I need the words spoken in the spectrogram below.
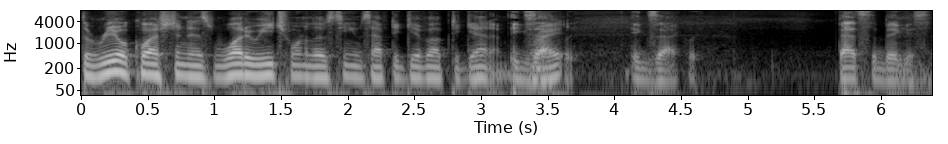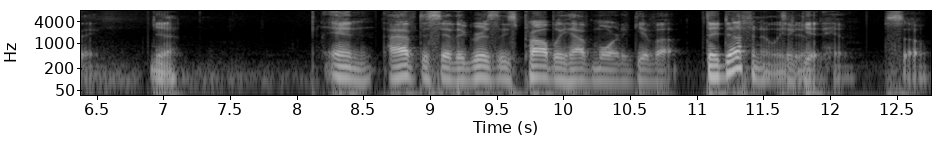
the real question is what do each one of those teams have to give up to get him? Exactly. Exactly. That's the biggest thing. Yeah, And I have to say the Grizzlies probably have more to give up they definitely to do. get him. So,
